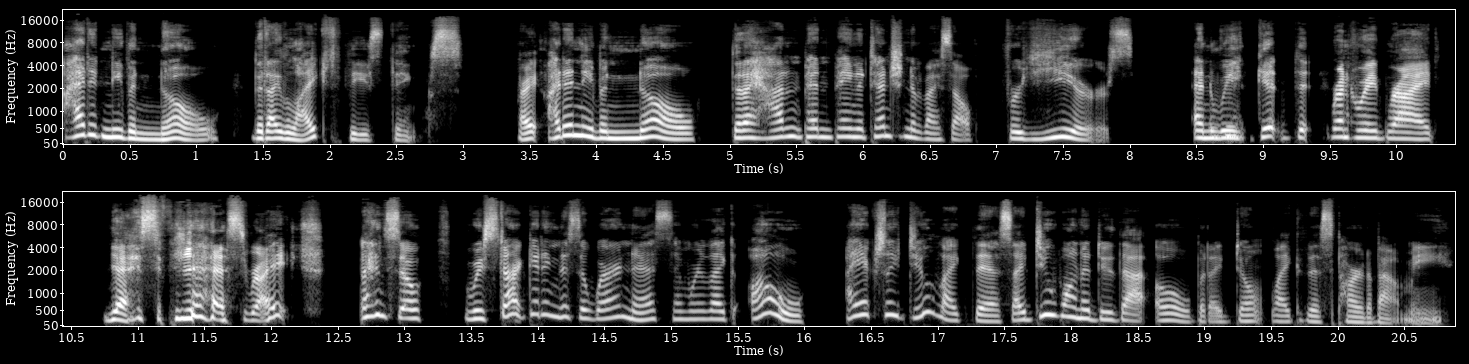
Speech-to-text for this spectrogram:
I didn't even know that I liked these things, right? I didn't even know that I hadn't been paying attention to myself for years. And we mm-hmm. get the runaway bride. Yes, yes, right. And so we start getting this awareness and we're like, oh, I actually do like this. I do want to do that. Oh, but I don't like this part about me.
